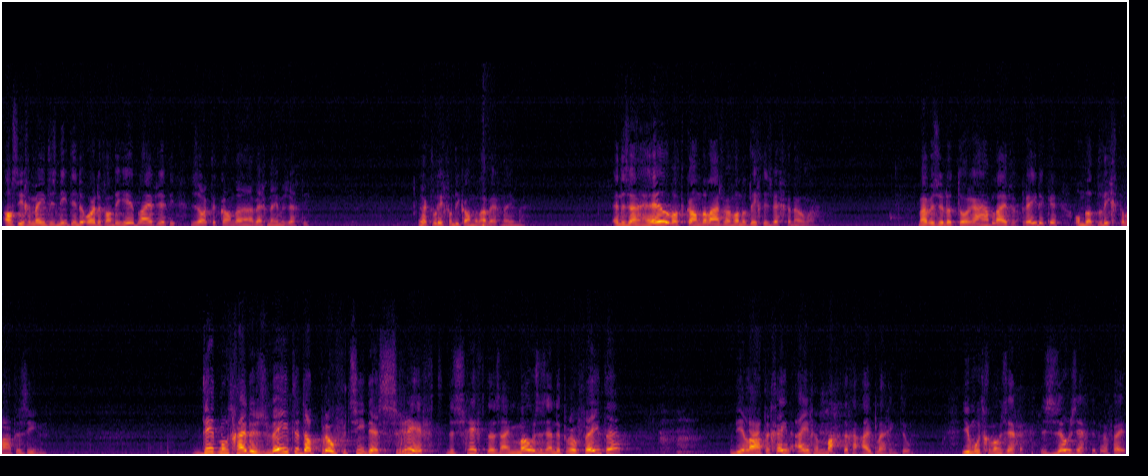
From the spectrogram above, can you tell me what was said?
Als die gemeentes niet in de orde van de Heer blijven, zegt hij, dan zal ik de kandelaar wegnemen, zegt hij. Dan zal ik het licht van die kandelaar wegnemen. En er zijn heel wat kandelaars waarvan het licht is weggenomen. Maar we zullen Torah blijven prediken om dat licht te laten zien. Dit moet gij dus weten dat profetie der schrift, de schriften zijn Mozes en de profeten, die laten geen eigenmachtige uitlegging toe. Je moet gewoon zeggen, zo zegt de profeet.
